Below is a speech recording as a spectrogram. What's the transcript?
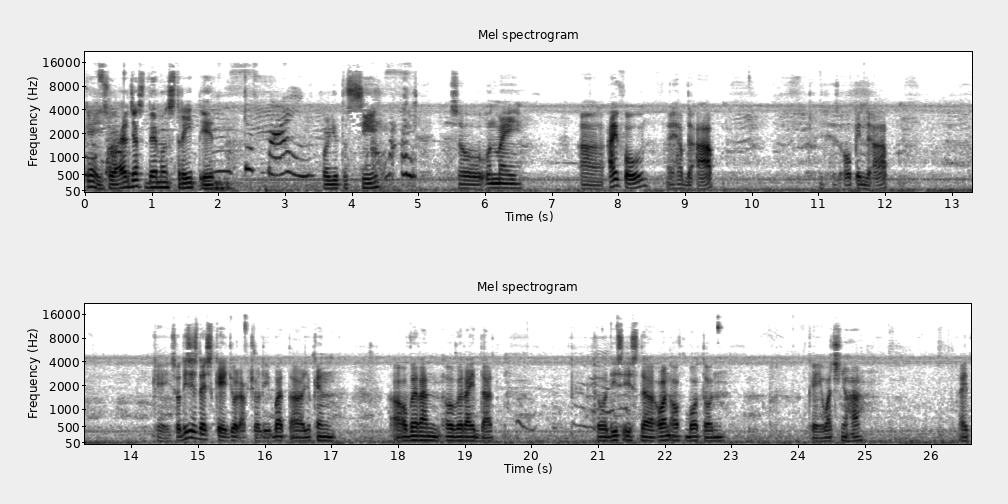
Okay, so I'll just demonstrate it for you to see So on my uh, iPhone, I have the app. open the app. Okay, so this is the schedule actually, but uh, you can uh, overrun override that. So this is the on off button. Okay, watch nyo ha. Right,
